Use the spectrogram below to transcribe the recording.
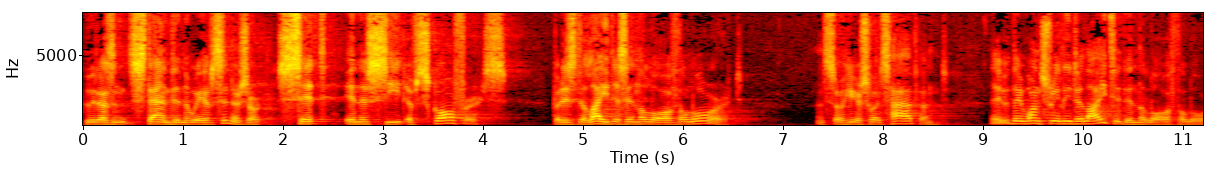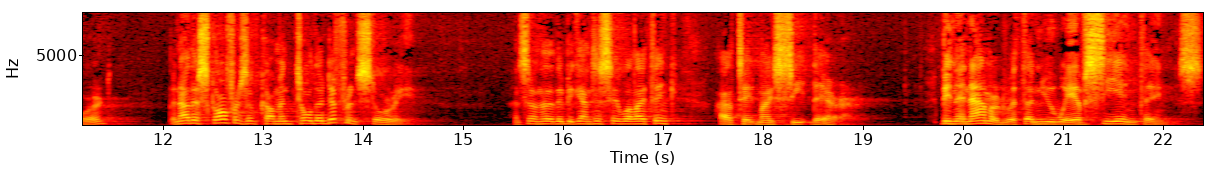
who doesn't stand in the way of sinners or sit in the seat of scoffers, but his delight is in the law of the Lord. And so here's what's happened. They, they once really delighted in the law of the Lord, but now the scoffers have come and told a different story. And so they began to say, Well, I think I'll take my seat there. Being enamored with a new way of seeing things.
